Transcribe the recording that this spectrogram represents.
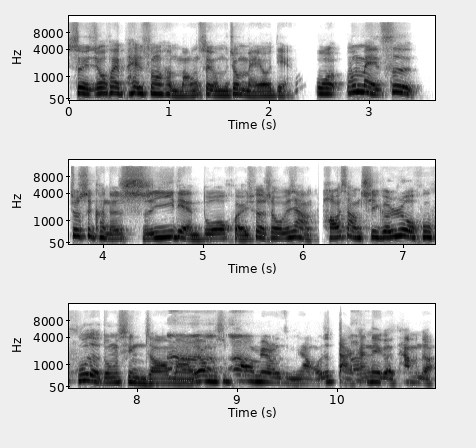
所以就会配送很忙，所以我们就没有点。我我每次就是可能十一点多回去的时候，我就想好想吃一个热乎乎的东西，你知道吗？要么是泡面或怎么样，我就打开那个他们的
